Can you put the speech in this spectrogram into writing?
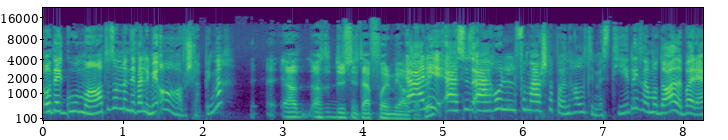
og det er god mat og sånn, men det er veldig mye avslapping, da. Ja, altså, du syns det er for mye avslapping? Jeg, jeg, synes, jeg holder for meg å slappe av en halvtimes tid, liksom, og da er det bare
